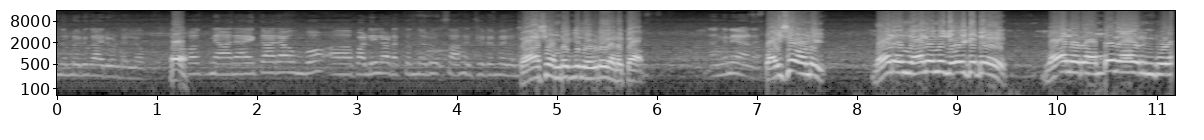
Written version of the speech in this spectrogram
എന്നുള്ള ഒരു കാര്യം ഉണ്ടല്ലോ അപ്പൊ ജ്ഞാനായക്കാരാകുമ്പോ പള്ളിയിൽ അടക്കുന്ന ഒരു സാഹചര്യം വരുന്നത്. കാശുണ്ടെങ്കിൽ എവിടെ അടക്കാം. അങ്ങനെയാണ്. പൈസ ഉണ്ട് മേഡം ഞാനൊന്ന് ചോദിക്കട്ടെ? ഞാൻ ഒരു അമ്പതിനായിരം രൂപ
